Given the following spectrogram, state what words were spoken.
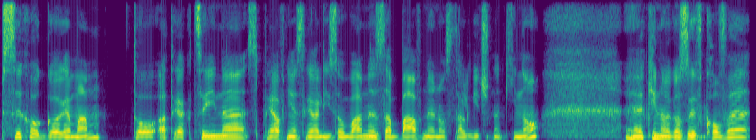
Psycho Goreman to atrakcyjne, sprawnie zrealizowane, zabawne, nostalgiczne kino. E, kino rozrywkowe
